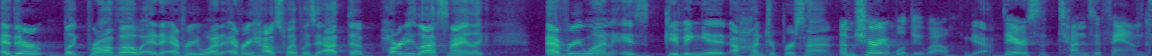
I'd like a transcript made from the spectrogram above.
And they're like Bravo and everyone, every housewife was at the party last night. Like everyone is giving it 100%. I'm sure it will do well. Yeah. There's tons of fans.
